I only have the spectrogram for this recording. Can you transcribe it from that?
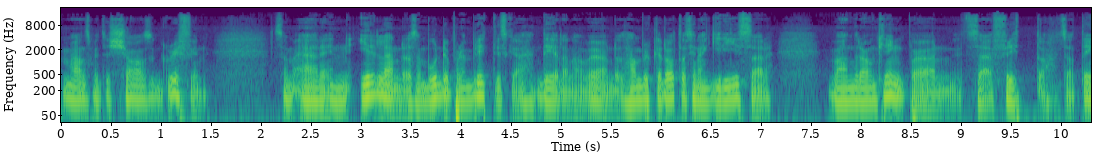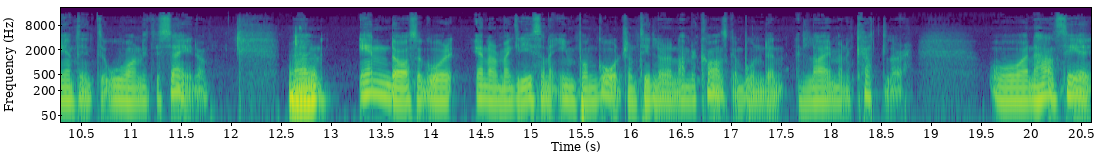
man som heter Charles Griffin. Som är en irländare som bodde på den brittiska delen av ön. Då. Han brukar låta sina grisar vandra omkring på ön lite så fritt. Då. Så att det är egentligen inte ovanligt i sig. Då. Men Mm. en dag så går en av de här grisarna in på en gård som tillhör den amerikanska bonden Lyman Cutler. Och när han ser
